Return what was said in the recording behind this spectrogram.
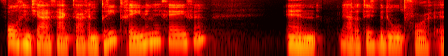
Volgend jaar ga ik daar een drie trainingen geven. En ja, dat is bedoeld voor uh,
